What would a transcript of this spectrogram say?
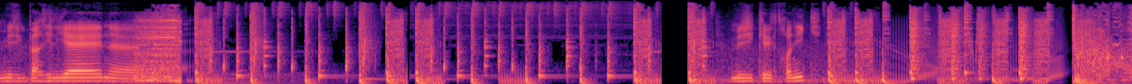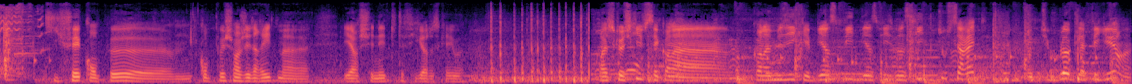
musique brésilienne. musique électronique. Fait qu'on peut, euh, peut changer de rythme euh, et enchaîner toute la figure de Skyway. Moi, ce que je kiffe, c'est quand la, quand la musique est bien speed, bien speed, bien speed, tout s'arrête, tu bloques la figure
